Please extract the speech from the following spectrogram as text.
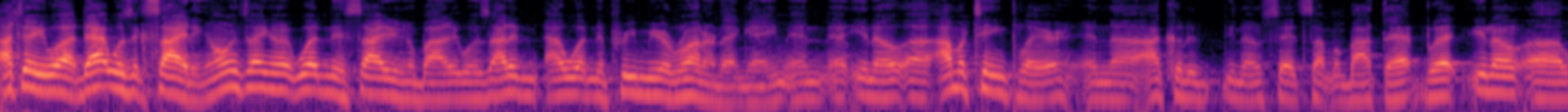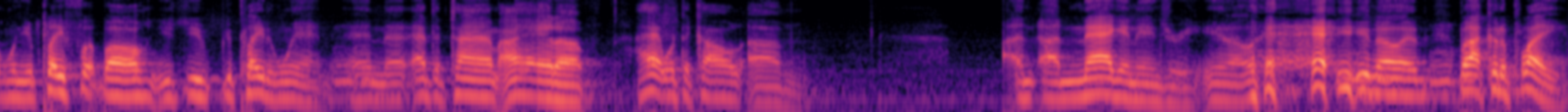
I tell you what, that was exciting. The only thing that wasn't exciting about it was I didn't, I wasn't the premier runner that game, and uh, you know, uh, I'm a team player, and uh, I could have, you know, said something about that. But you know, uh, when you play football, you you, you play to win. Mm-hmm. And uh, at the time, I had a, I had what they call um, a, a, nagging injury, you know, you know, and, mm-hmm. but I could have played.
